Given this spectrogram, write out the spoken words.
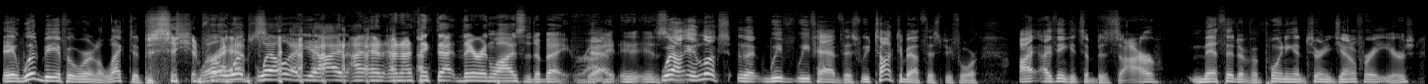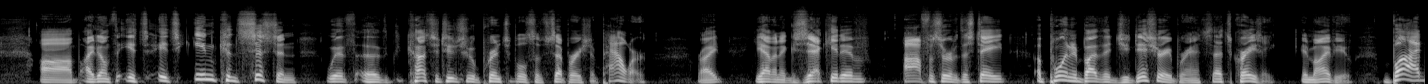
It would be if it were an elected position, Well, would- perhaps. well, uh, yeah, and, I- and and I think that therein lies the debate, right? Yeah. Is well, it looks that we've we've had this. We've talked about this before. I, I think it's a bizarre method of appointing an attorney general for eight years. Uh, I don't. think it's it's inconsistent with uh, constitutional principles of separation of power. Right? You have an executive officer of the state appointed by the judiciary branch. That's crazy, in my view. But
